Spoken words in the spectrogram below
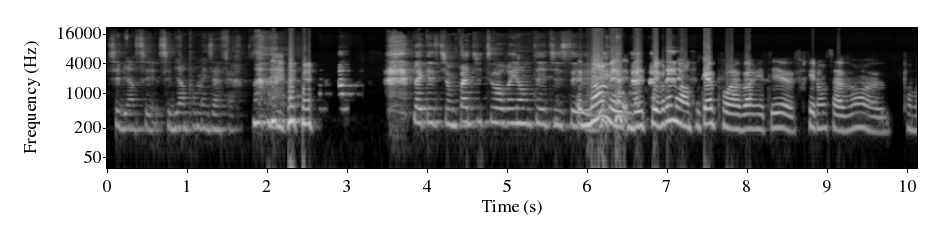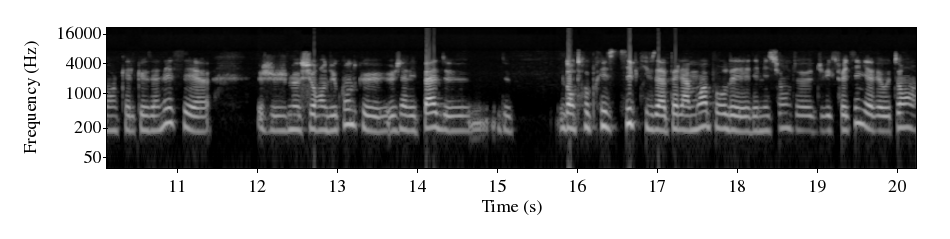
C'est bien, c'est bien pour mes affaires. La question pas du tout orientée, tu sais. Non, mais, c'est vrai, mais en tout cas, pour avoir été euh, freelance avant euh, pendant quelques années, c'est, euh, je, me suis rendu compte que j'avais pas de, d'entreprise type qui faisait appel à moi pour des, missions de, du X-Writing. Il y avait autant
